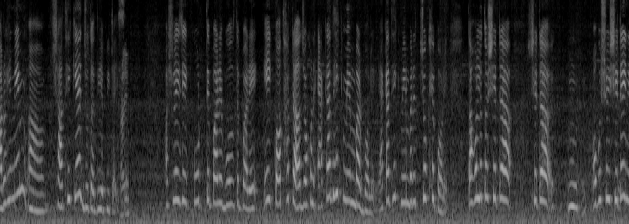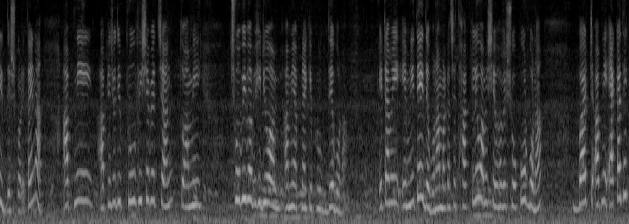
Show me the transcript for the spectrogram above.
আরোহী মিম সাথীকে জুতা দিয়ে পিটাইছে। আসলে এই যে করতে পারে বলতে পারে এই কথাটা যখন একাধিক মেম্বার বলে একাধিক মেম্বারের চোখে পড়ে তাহলে তো সেটা সেটা অবশ্যই সেটাই নির্দেশ করে তাই না? আপনি আপনি যদি প্রুফ হিসেবে চান তো আমি ছবি বা ভিডিও আমি আপনাকে প্রুফ দেব না। এটা আমি এমনিতেই দেব না আমার কাছে থাকলেও আমি সেভাবে শো করব না। বাট আপনি একাধিক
